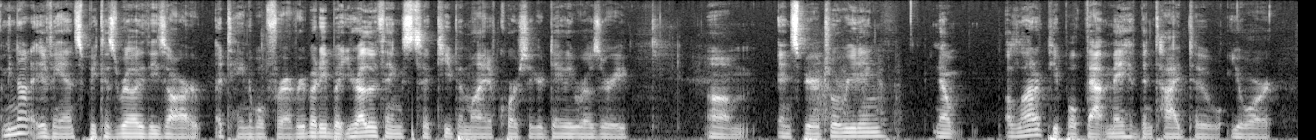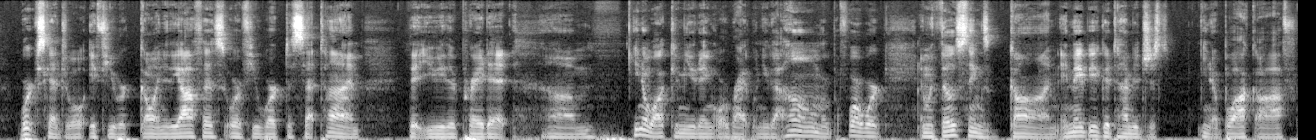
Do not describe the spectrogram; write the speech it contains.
I mean, not advanced because really these are attainable for everybody. But your other things to keep in mind, of course, are your daily rosary, um, and spiritual reading. Now, a lot of people that may have been tied to your work schedule if you were going to the office or if you worked a set time that you either prayed it, um, you know, while commuting or right when you got home or before work. And with those things gone, it may be a good time to just, you know, block off,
